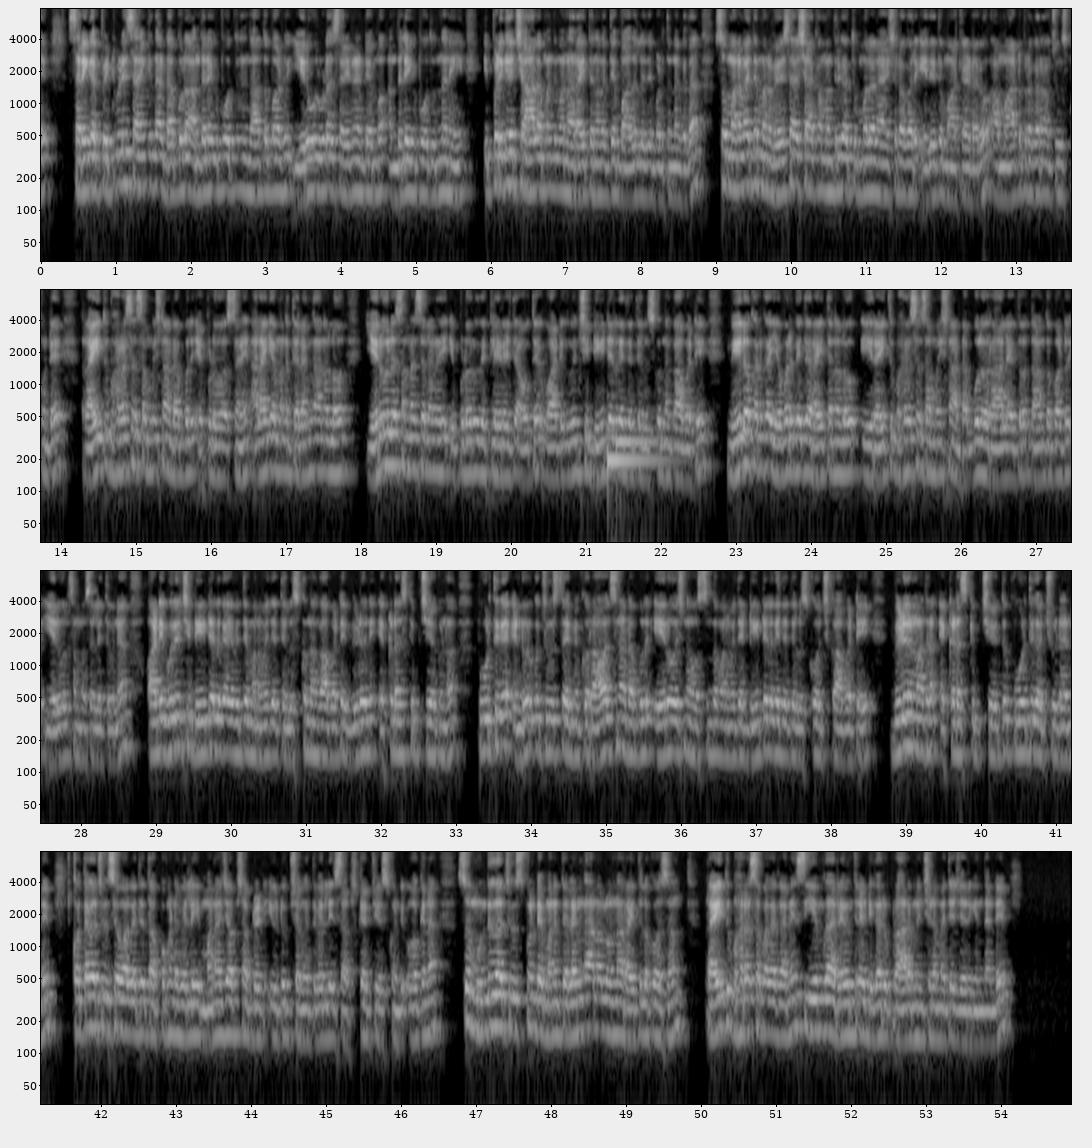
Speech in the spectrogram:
సరిగా పెట్టుబడి సాయం కింద డబ్బులు అందలేకపోతుంది. దాంతోపాటు ఎరువులు కూడా సరైన టైంలో అందలేకపోతుందని ఇప్పటికే చాలా మంది మన రైతన్నలు అయితే బాధలు అయితే పడుతున్నారు కదా. సో మనమైతే మన వ్యవసాయ శాఖ మంత్రిగా తుమ్మల నాగేశ్వరరావు గారు ఏదైతే మాట్లాడారో ఆ మాట ప్రకారం చూసుకుంటే రైతు భరోసా సంబంధించిన డబ్బులు ఎప్పుడు వస్తాయి. అలాగే మన తెలంగాణలో ఎరువుల సమస్యలు అనేది ఇప్పటివరకు క్లియర్ అయితే అవుతాయి వాటి గురించి డీటెయిల్గా అయితే తెలుసుకుందాం కాబట్టి మీలో కనుక ఎవరికైతే రైతన్నలో ఈ రైతు భరోసా సంబంధించిన డబ్బులు రాలేదో దాంతోపాటు ఎరువుల సమస్యలు అయితే ఉన్నాయో వాటి గురించి డీటెయిల్గా అయితే మనమైతే తెలుసుకుందాం కాబట్టి వీడియోని ఎక్కడ స్కిప్ చేయకుండా పూర్తిగా ఎండ్ వరకు చూస్తే మీకు రావాల్సిన డబ్బులు ఏ రోజున వస్తుందో మనమైతే డీటెయిల్గా అయితే తెలుసుకోవచ్చు కాబట్టి వీడియోని మాత్రం ఎక్కడ స్కిప్ చేయొద్దు పూర్తిగా చూడండి. కొత్తగా చూసే వాళ్ళైతే తప్పకుండా వెళ్ళి మన జాబ్స్ అప్డేట్ యూట్యూబ్ ఛానల్ అయితే వెళ్ళి సబ్స్క్రైబ్ చేసుకోండి ఓకేనా? సో ముందుగా చూసుకుంటే మన తెలంగాణలో ఉన్న రైతుల కోసం రైతు భరోసా పథకాన్ని సీఎం గారు రేవంత్ రెడ్డి గారు ప్రారంభించడం అయితే జరిగిందండి.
